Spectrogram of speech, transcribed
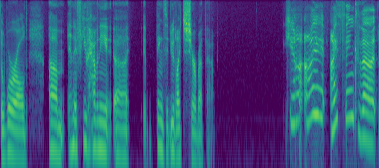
the world. Um, and if you have any uh, things that you'd like to share about that. Yeah, I I think that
